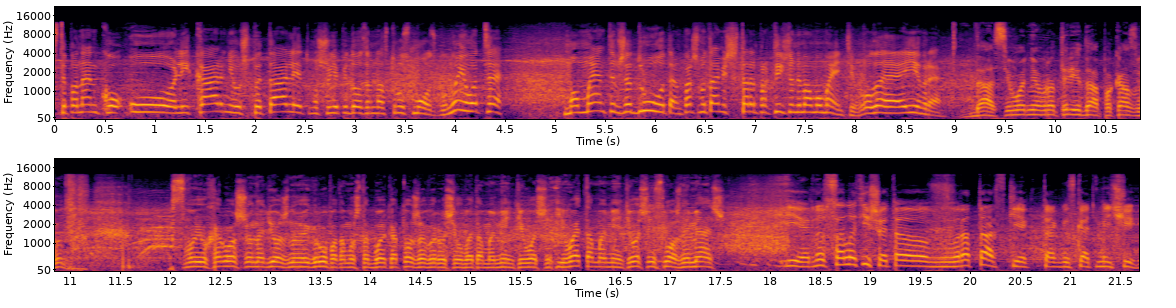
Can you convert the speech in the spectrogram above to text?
Степаненко у лікарні, у шпиталі, тому що є підозра на струс мозку. Ну і оце моменти вже другого тайму. В першому таймі Шахтар практично немає моментів. Оле Ігоре. Да, сегодня вратари, да, показывают свою хорошую, надежную игру, потому что Бойко тоже выручил в этом моменте. Очень, и в этом моменте очень сложный мяч. Игорь, ну согласись, что это вратарские, так бы сказать, мячи.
